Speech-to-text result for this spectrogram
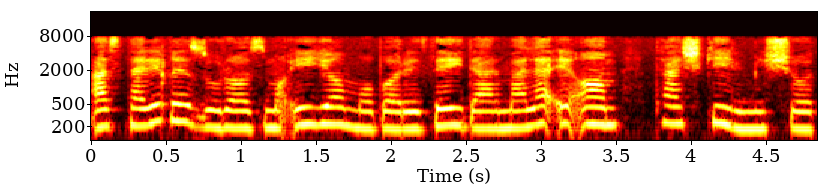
از طریق زورآزمایی یا مبارزه‌ای در ملع عام تشکیل می‌شد.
